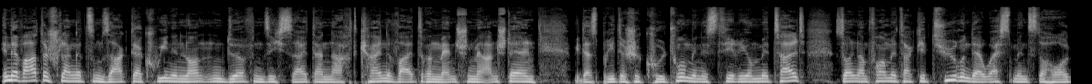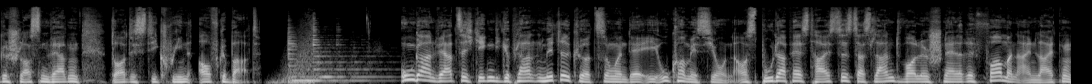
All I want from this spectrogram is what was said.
In der Warteschlange zum Sarg der Queen in London dürfen sich seit der Nacht keine weiteren Menschen mehr anstellen. Wie das britische Kulturministerium mitteilt, sollen am Vormittag die Türen der Westminster Hall geschlossen werden. Dort ist die Queen aufgebahrt. Ungarn wehrt sich gegen die geplanten Mittelkürzungen der EU-Kommission. Aus Budapest heißt es, das Land wolle schnell Reformen einleiten.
